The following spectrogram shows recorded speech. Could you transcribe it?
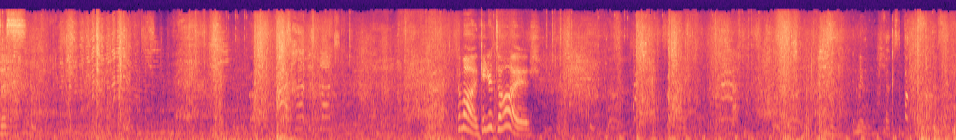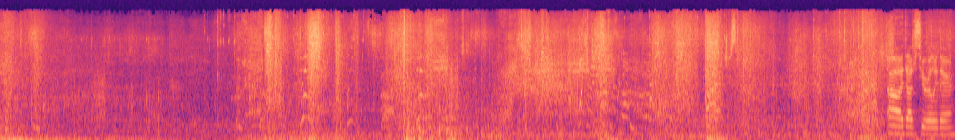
This. Come on, get your dodge. I dodged too early there.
